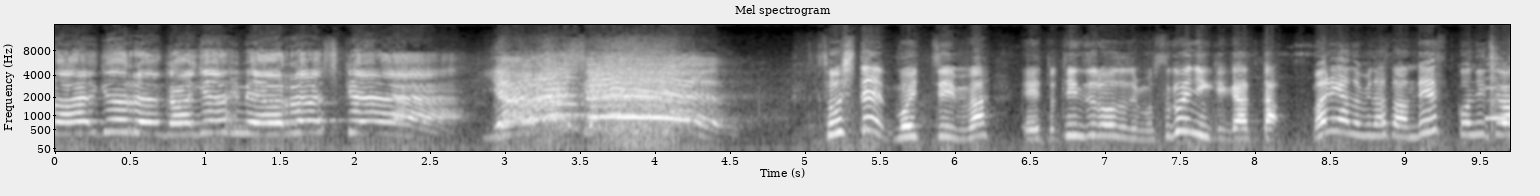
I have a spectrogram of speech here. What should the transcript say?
の愛くるかげ姫よろしくそしてもう1チームは、えー、とティーンズロードでもすごい人気があったマリアの皆さんです。こんにちは。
